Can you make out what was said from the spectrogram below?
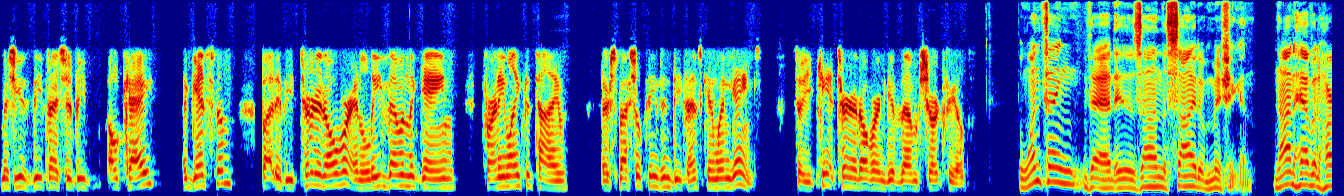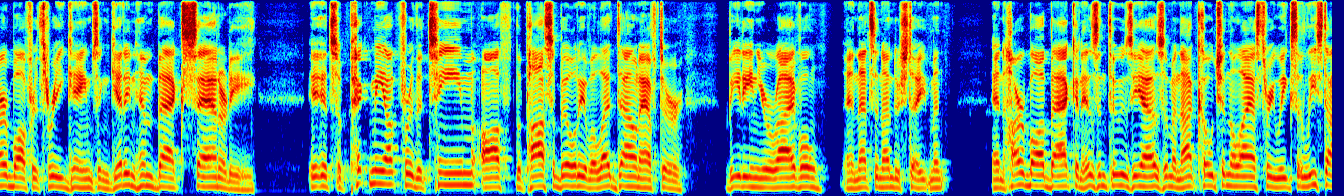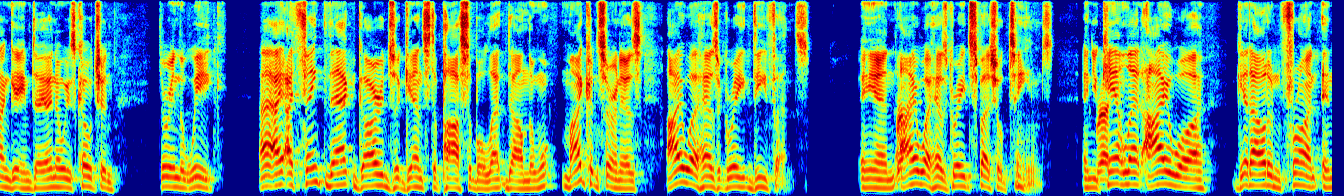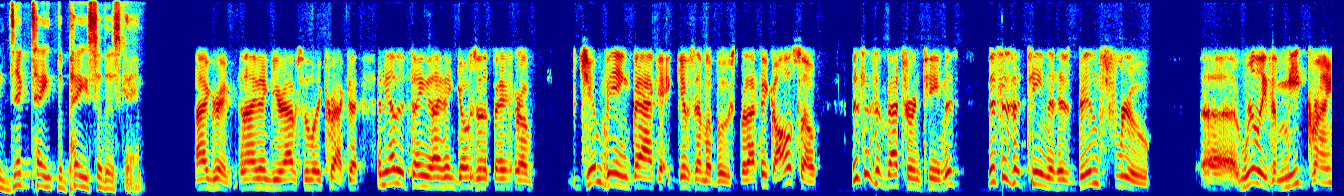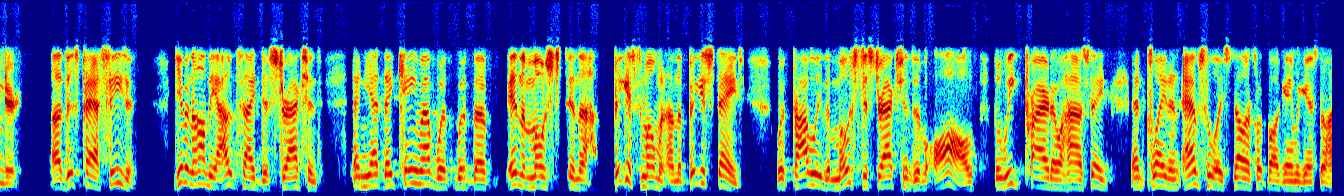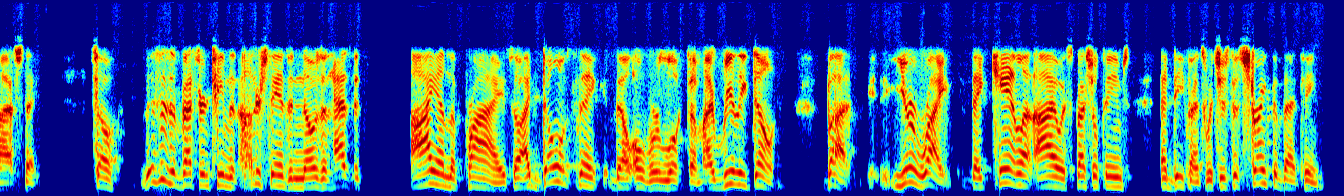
Michigan's defense should be okay against them, but if you turn it over and leave them in the game for any length of time, their special teams and defense can win games. So you can't turn it over and give them short fields. The one thing that is on the side of Michigan not having Harbaugh for three games and getting him back Saturday, it's a pick me up for the team off the possibility of a letdown after beating your rival, and that's an understatement. And Harbaugh back and his enthusiasm and not coaching the last three weeks, at least on game day. I know he's coaching during the week. I, I think that guards against a possible letdown. The, my concern is Iowa has a great defense and right. Iowa has great special teams. And you right. can't let Iowa get out in front and dictate the pace of this game. I agree. And I think you're absolutely correct. Uh, and the other thing that I think goes in the favor of Jim being back, it gives them a boost. But I think also this is a veteran team. This this is a team that has been through uh, really the meat grinder uh, this past season, given all the outside distractions and yet they came up with with the in the most in the biggest moment on the biggest stage with probably the most distractions of all the week prior to Ohio State and played an absolutely stellar football game against Ohio State. So this is a veteran team that understands and knows and has its eye on the prize. So I don't think they'll overlook them. I really don't. But you're right. They can't let Iowa special teams and defense, which is the strength of that team,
